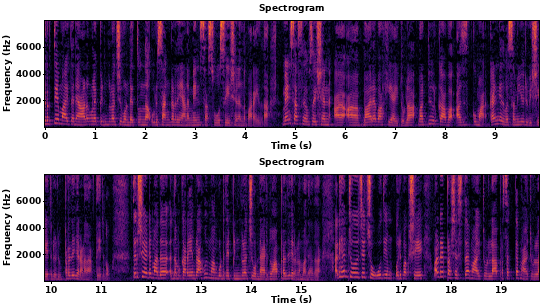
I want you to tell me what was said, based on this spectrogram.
കൃത്യമായി തന്നെ ആണുങ്ങളെ പിന്തുണച്ചുകൊണ്ടെത്തുന്ന ഒരു സംഘടനയാണ് മെൻസ് അസോസിയേഷൻ എന്ന് പറയുന്നത്. മെൻസ് അസോസിയേഷൻ ഭാരവാഹിയായിട്ടുള്ള വട്ടിയൂർക്കാവ് അജിത് കുമാർ കഴിഞ്ഞ ദിവസം ഈ ഒരു വിഷയത്തിൽ ഒരു പ്രതികരണം നടത്തിയിരുന്നു. തീർച്ചയായിട്ടും അത് നമുക്കറിയാം രാഹുൽ മാങ്കൂട്ടത്തെ പിന്തുണച്ചുകൊണ്ടായിരുന്നു ആ പ്രതികരണം വന്നിരുന്നത് അദ്ദേഹം ചോദിച്ച ചോദ്യം ഒരു പക്ഷേ വളരെ പ്രശസ്തമായിട്ടുള്ള പ്രസക്തമായിട്ടുള്ള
